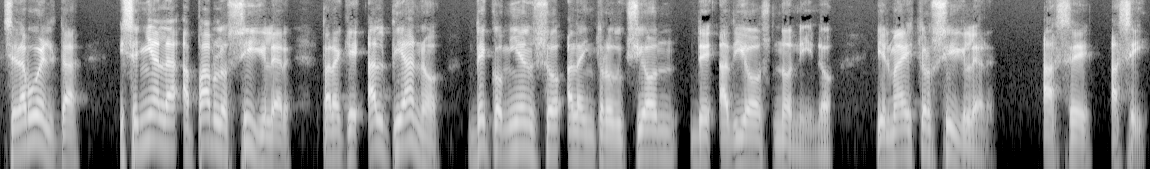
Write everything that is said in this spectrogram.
Se da vuelta y señala a Pablo Ziegler para que al piano dé comienzo a la introducción de Adiós Nonino. Y el maestro Ziegler hace así.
